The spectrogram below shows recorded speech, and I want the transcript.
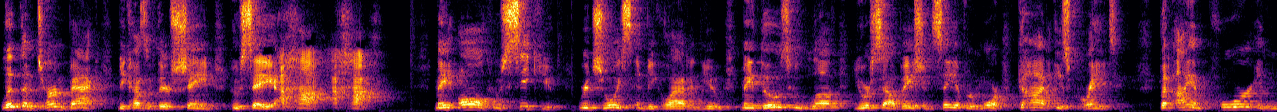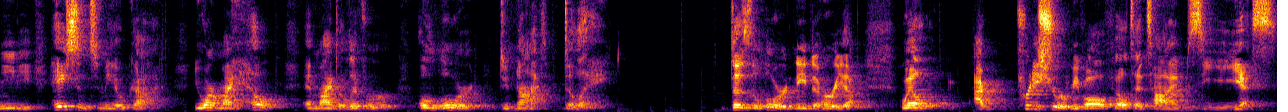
Let them turn back because of their shame, who say, Aha, aha. May all who seek you rejoice and be glad in you. May those who love your salvation say evermore, God is great. But I am poor and needy. Hasten to me, O God. You are my help and my deliverer. O Lord, do not delay. Does the Lord need to hurry up? Well, I'm pretty sure we've all felt at times yes.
